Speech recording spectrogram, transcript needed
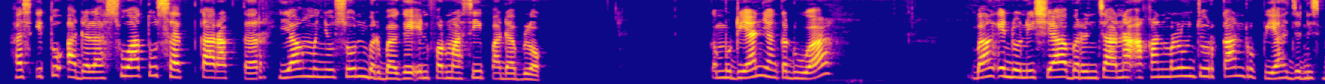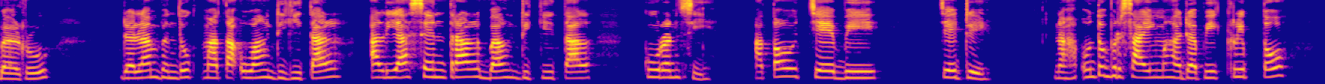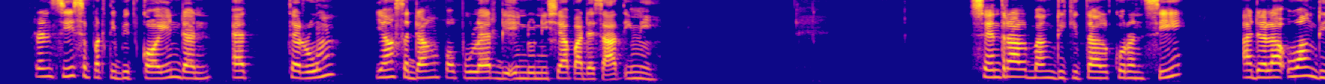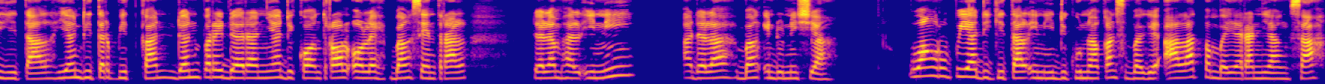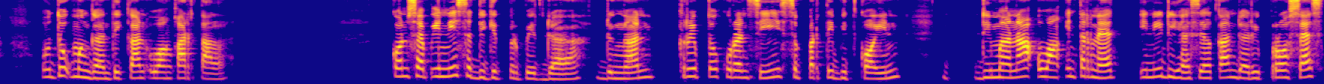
Hash itu adalah suatu set karakter yang menyusun berbagai informasi pada blok. Kemudian yang kedua, Bank Indonesia berencana akan meluncurkan rupiah jenis baru dalam bentuk mata uang digital alias Central Bank Digital Currency atau CBCD. Nah, untuk bersaing menghadapi cryptocurrency seperti Bitcoin dan Ethereum yang sedang populer di Indonesia pada saat ini. Central Bank Digital Currency adalah uang digital yang diterbitkan dan peredarannya dikontrol oleh bank sentral. Dalam hal ini adalah Bank Indonesia. Uang rupiah digital ini digunakan sebagai alat pembayaran yang sah untuk menggantikan uang kartal. Konsep ini sedikit berbeda dengan cryptocurrency seperti Bitcoin, di mana uang internet ini dihasilkan dari proses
